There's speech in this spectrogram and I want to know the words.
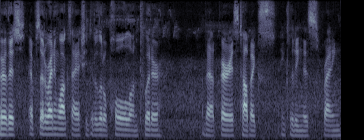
For this episode of Writing Walks, I actually did a little poll on Twitter about various topics, including this writing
